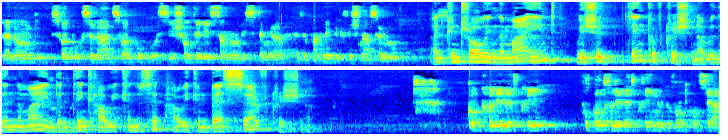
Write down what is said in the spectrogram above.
la langue soit pour cela, soit pour aussi chanter les saints noms du Seigneur et de parler de Krishna seulement. And controlling the mind, we should think of Krishna within the mind and think how we can how we can best serve Krishna. Contrôler l'esprit, pour contrôler l'esprit, nous devons penser à,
